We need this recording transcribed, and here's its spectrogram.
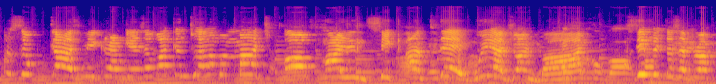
What's up guys, me Crown Games and welcome to another match of hide and seek. And today we are joined by Steve the Zebra,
